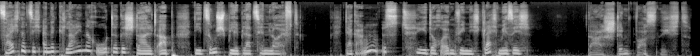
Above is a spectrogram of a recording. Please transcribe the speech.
zeichnet sich eine kleine rote Gestalt ab, die zum Spielplatz hinläuft. Der Gang ist jedoch irgendwie nicht gleichmäßig. Da stimmt was nicht.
